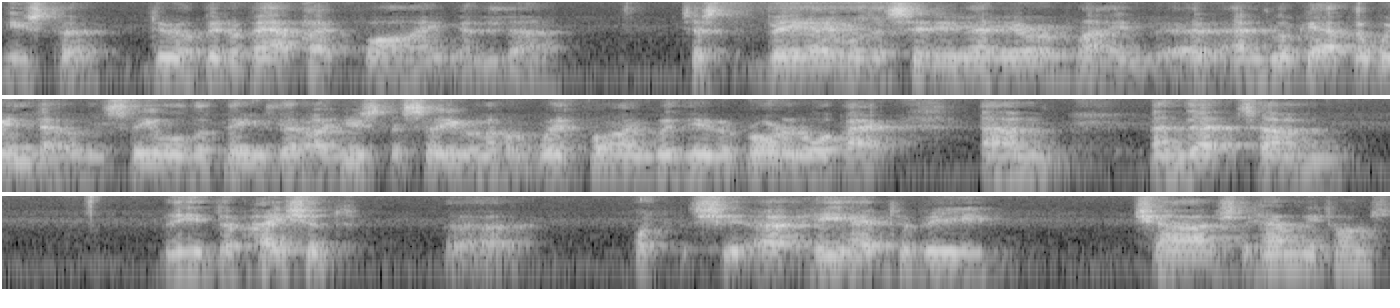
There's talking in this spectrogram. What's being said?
used to do a bit of outback flying, and uh, just being able to sit in that aeroplane and, and look out the window and see all the things that I used to see when I went flying with him, it brought it all back. Um, and that um, the the patient, uh, she, uh, he had to be charged how many times?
